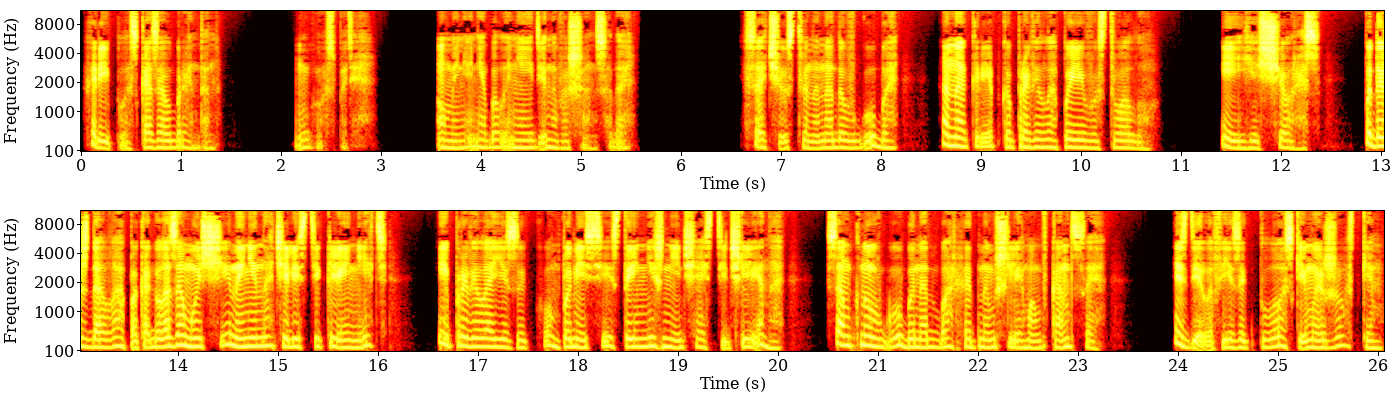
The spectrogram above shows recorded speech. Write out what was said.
хрипло сказал Брэндон. Господи, у меня не было ни единого шанса, да? Сочувственно надув губы, она крепко провела по его стволу. И еще раз подождала, пока глаза мужчины не начали стекленеть, и провела языком по мясистой нижней части члена, сомкнув губы над бархатным шлемом в конце. Сделав язык плоским и жестким,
